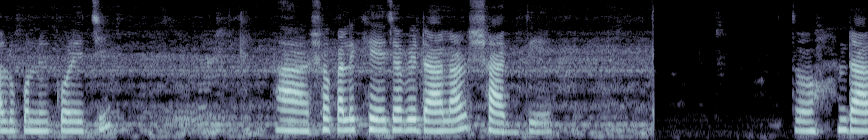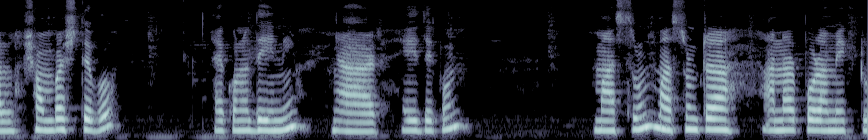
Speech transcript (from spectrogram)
আলু পনির করেছি। আর সকালে খেয়ে যাবে ডাল আর শাক দিয়ে। তো ডাল সম্বাস দেব এখনও দেইনি। আর এই দেখুন, মাশরুম। মাশরুমটা আনার পর আমি একটু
